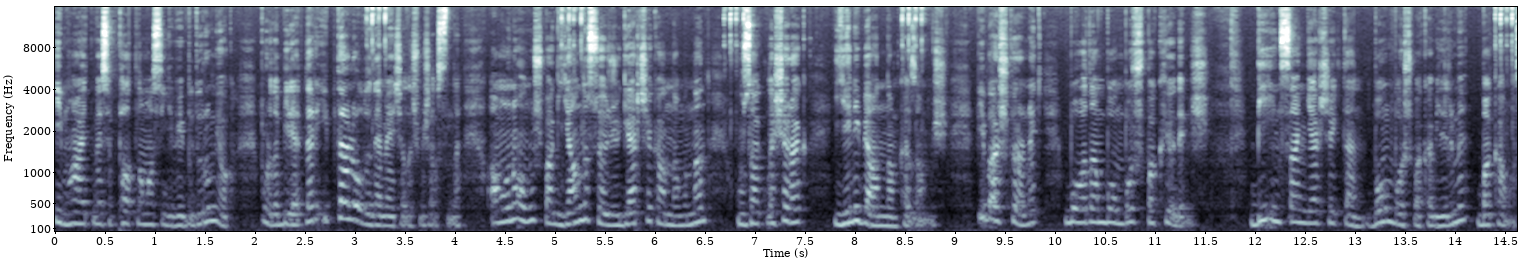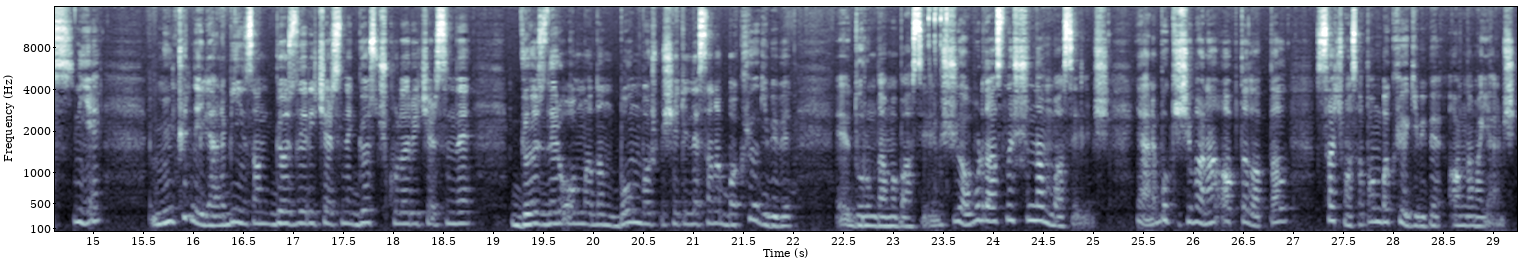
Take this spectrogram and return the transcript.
İmha etmesi, patlaması gibi bir durum yok. Burada biletler iptal oldu demeye çalışmış aslında. Ama ne olmuş? Bak yandı sözcüğü gerçek anlamından uzaklaşarak yeni bir anlam kazanmış. Bir başka örnek bu adam bomboş bakıyor demiş. Bir insan gerçekten bomboş bakabilir mi? Bakamaz. Niye? Mümkün değil yani bir insan gözleri içerisinde, göz çukurları içerisinde gözleri olmadan bomboş bir şekilde sana bakıyor gibi bir e, durumdan mı bahsedilmiş? Yok burada aslında şundan bahsedilmiş. Yani bu kişi bana aptal aptal saçma sapan bakıyor gibi bir anlama gelmiş.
